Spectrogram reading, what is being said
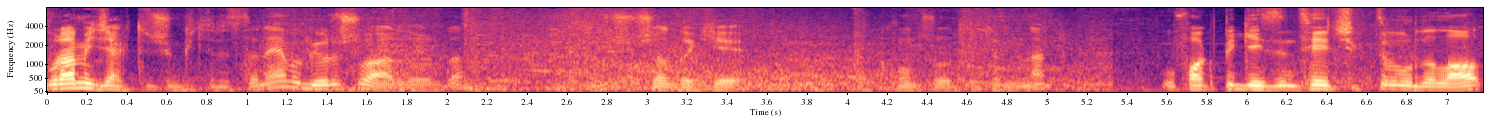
Vuramayacaktı çünkü Tristan'a ama görüşü vardı orada. Şu çaldaki kontrol toteminden. Ufak bir gezintiye çıktı burada Loud.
